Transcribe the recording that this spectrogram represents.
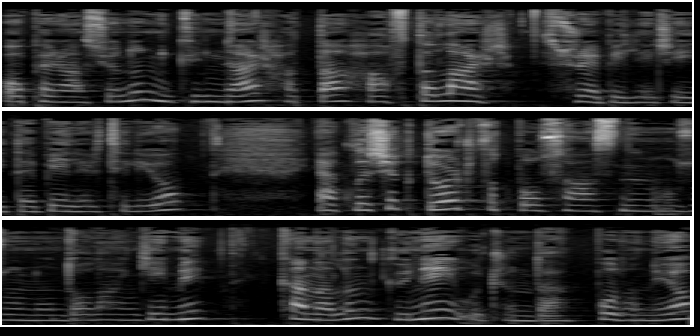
operasyonun günler hatta haftalar sürebileceği de belirtiliyor. Yaklaşık 4 futbol sahasının uzunluğunda olan gemi kanalın güney ucunda bulunuyor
